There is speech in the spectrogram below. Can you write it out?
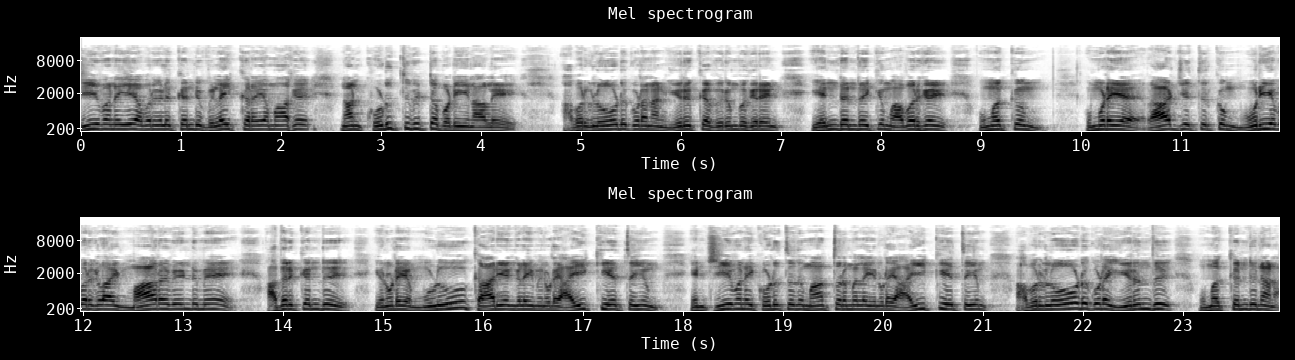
ஜீவனையே அவர்களுக்கென்று விலைக்கிரயமாக நான் கொடுத்து விட்டபடியினாலே அவர்களோடு கூட நான் இருக்க விரும்புகிறேன். என்றென்றைக்கும் அவர்கள் உமக்கும் உம்முடைய ராஜ்யத்திற்கும் உரியவர்களாய் மாற வேண்டுமே. அதற்கென்று என்னுடைய முழு காரியங்களையும் என்னுடைய ஐக்கியத்தையும் என் ஜீவனை கொடுத்தது மாத்திரமல்ல என்னுடைய ஐக்கியத்தையும் அவர்களோடு கூட இருந்து உமக்கென்று நான்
